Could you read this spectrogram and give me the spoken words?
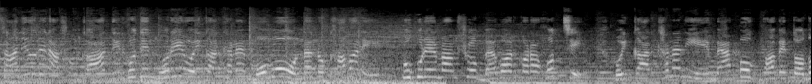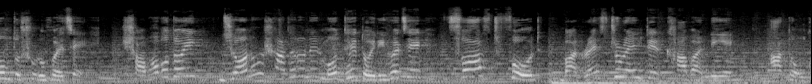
স্থানীয়দের আশঙ্কা দীর্ঘদিন ধরে ওই কারখানায় মোমো অন্যান্য খামারে কুকুরের মাংস ব্যবহার করা হচ্ছে ওই কারখানা নিয়ে ব্যাপকভাবে তদন্ত শুরু হয়েছে স্বভাবতই জনসাধারণের মধ্যে তৈরি হয়েছে ফাস্ট ফুড বা রেস্টুরেন্টের খাবার নিয়ে আতঙ্ক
